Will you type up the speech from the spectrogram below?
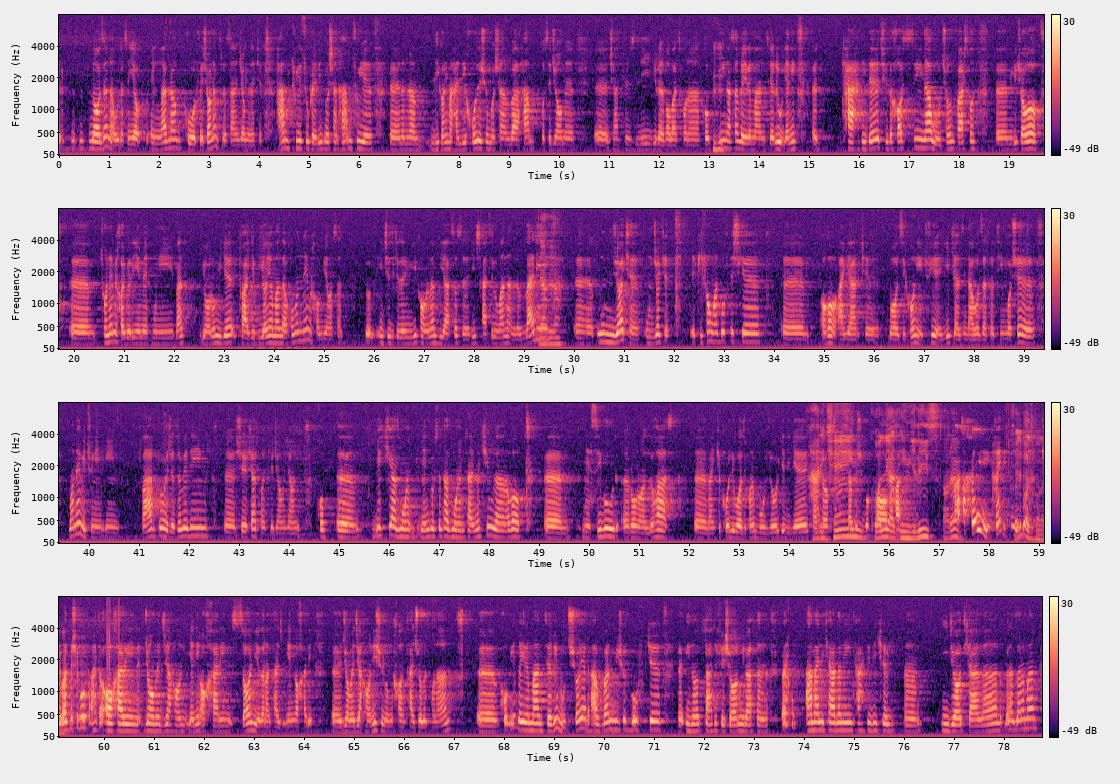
لازم نبود اصلا یا انقدر هم پرفشار نمی‌تونستن انجام بدن که هم توی سوپر لیگ باشن هم توی نمی‌دونم لیگ های محلی خودشون باشن و هم واسه جام چمپیونز لیگ رقابت کنن. خب این اصلا غیر منطقی بود. یعنی تهدیده چیز خاصی نبود. چون فرض کن میگه که آقا تو نمی‌خوای بری یه مهمونی؟ بعد یارو میگه تو اگه بیای من در خب من نمی‌خوام بیام مثلا این چیزی که داری میگی کاملا بی اساسه هیچ تاثیر رو من نداره ولی اونجا که اونجا که فیفا اومد گفتش که آقا اگر که بازی کنی توی یکی از این دوازده تا تیم باشه ما نمی‌تونیم این فرد رو اجازه بدیم شرکت کنید توی جام جهانی. خب یکی از مهم یعنی دو از مهمترین کی بودن؟ آقا مسی بود رونالدو هست. و اینکه کلی بازیکن بزرگ دیگه هریکین کلی از انگلیس آره. خیلی خیلی خیلی. بازیکن که بعد بشه گفت حتی آخرین جام جهان یعنی آخرین سالی دارن تج... یعنی آخرین جام جهانیشون رو می‌خوان تجربه کنن. خب این غیر منطقی بود. شاید اول می‌شد گفت که اینا تحت فشار می‌رفتن اینا. ولی خب عملی کردن این تهدیدی که ایجاد کردن به نظر من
